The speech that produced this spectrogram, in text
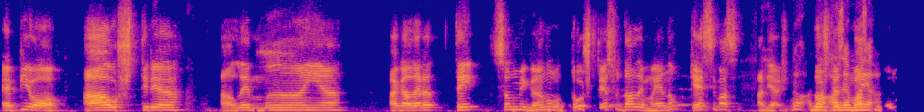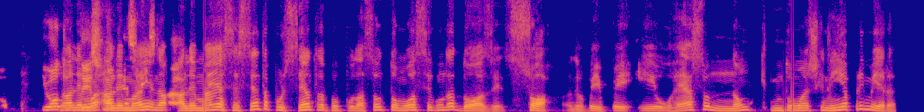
é pior. Áustria, Alemanha, a galera tem, se eu não me engano, dois terços da Alemanha não quer se vacinar. Aliás, não, não, a Alemanha. e outro Alema, terço não Alemanha, não, Alemanha, 60% da população tomou a segunda dose, só. E, e, e, o resto não, não tomou, acho que nem a primeira.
